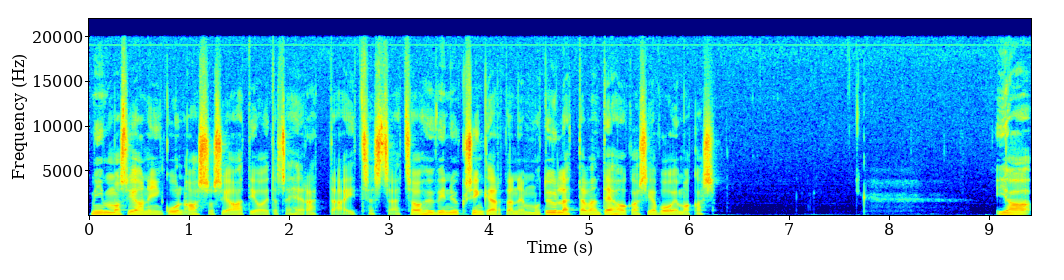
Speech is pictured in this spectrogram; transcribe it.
millaisia niin kuin assosiaatioita se herättää itsessä. Että se on hyvin yksinkertainen, mutta yllättävän tehokas ja voimakas. Ja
